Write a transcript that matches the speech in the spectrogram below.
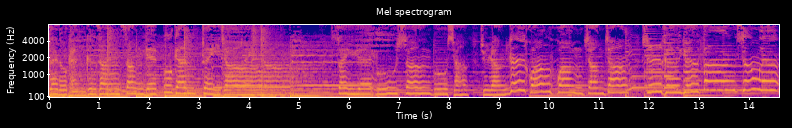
再多坎坷沧桑，也不敢退场。岁月不声不响，却让人慌慌张张。诗和远方成了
